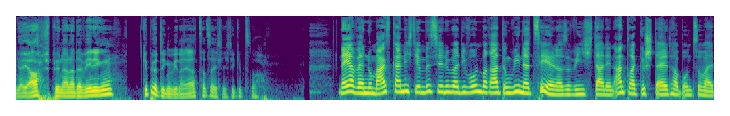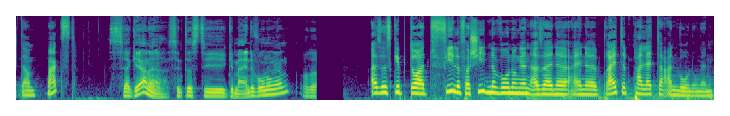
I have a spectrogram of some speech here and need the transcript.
Ja, ja, ich bin einer der wenigen gebürtigen Wiener, ja, tatsächlich. Die gibt's noch. Naja, wenn du magst, kann ich dir ein bisschen über die Wohnberatung Wien erzählen. Also wie ich da den Antrag gestellt habe und so weiter. Magst? Sehr gerne. Sind das die Gemeindewohnungen oder? Also es gibt dort viele verschiedene Wohnungen, also eine, eine breite Palette an Wohnungen.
